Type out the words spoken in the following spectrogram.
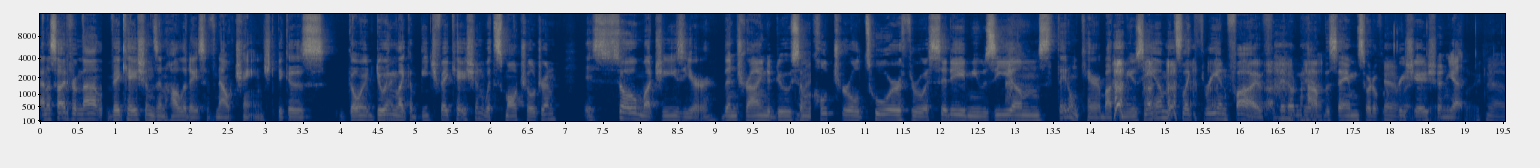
And aside from that, vacations and holidays have now changed because going doing right. like a beach vacation with small children is so much easier than trying to do some right. cultural tour through a city, museums. They don't care about the museum. It's like three and five. They don't yeah. have the same sort of yeah, appreciation right. yet. Yeah.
